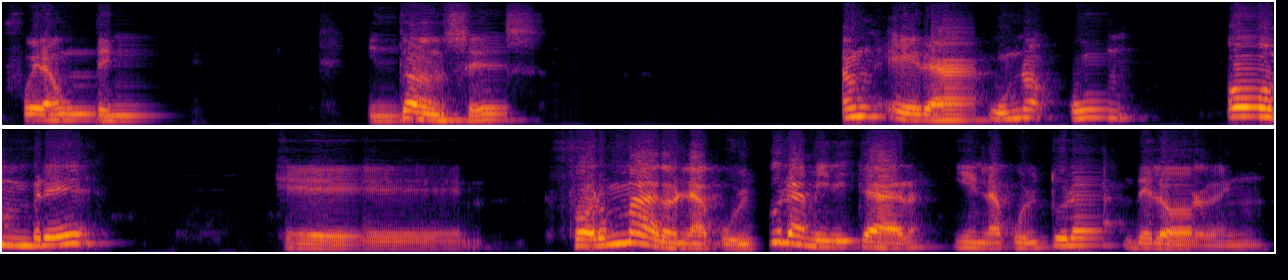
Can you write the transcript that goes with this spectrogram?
fuera un teniente. Entonces, era un hombre eh, formado en la cultura militar y en la cultura del orden.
